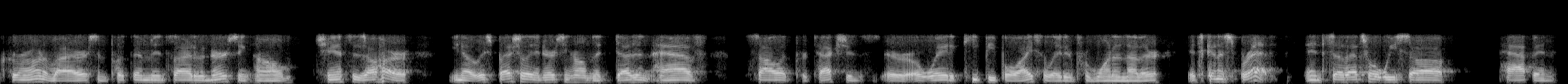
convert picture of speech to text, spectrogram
coronavirus and put them inside of a nursing home, chances are, you know, especially a nursing home that doesn't have solid protections or a way to keep people isolated from one another, it's going to spread. And so that's what we saw happen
